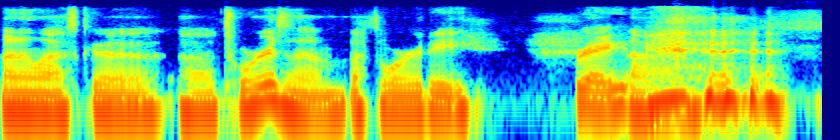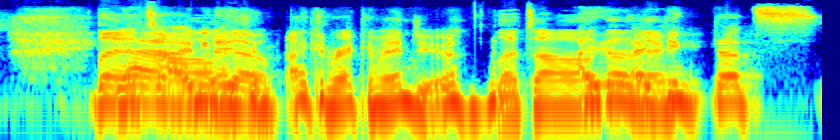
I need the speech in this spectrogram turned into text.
unalaska uh, tourism authority right. um, Let's Yeah, I mean, I go. I, can, I can recommend you Let's all I, go I think that's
